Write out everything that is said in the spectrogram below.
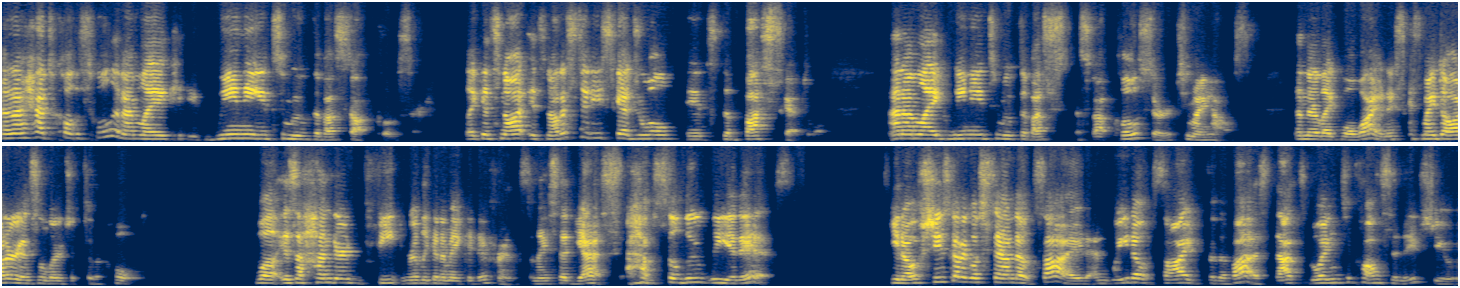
and I had to call the school and I'm like, we need to move the bus stop closer. Like it's not, it's not a city schedule, it's the bus schedule. And I'm like, we need to move the bus stop closer to my house. And they're like, well, why? And I because my daughter is allergic to the cold. Well, is a hundred feet really going to make a difference? And I said, yes, absolutely it is. You know, if she's got to go stand outside and wait outside for the bus, that's going to cause an issue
